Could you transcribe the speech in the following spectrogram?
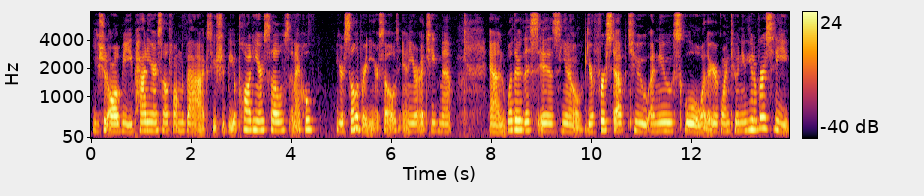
you should all be patting yourself on the backs. You should be applauding yourselves. And I hope you're celebrating yourselves and your achievement. And whether this is, you know, your first step to a new school, whether you're going to a new university,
